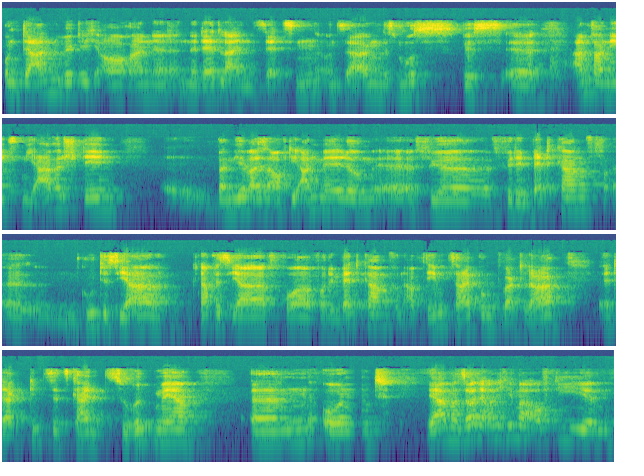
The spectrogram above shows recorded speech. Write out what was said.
und dann wirklich auch eine, eine Deadline setzen und sagen, das muss bis äh, Anfang nächsten Jahres stehen. Äh, bei mir war es auch die Anmeldung äh, für, für den Wettkampf. Äh, ein gutes Jahr knappes Jahr vor, vor dem Wettkampf und ab dem Zeitpunkt war klar, äh, da gibt es jetzt kein Zurück mehr. Ähm, und ja, man sollte auch nicht immer auf die ähm,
